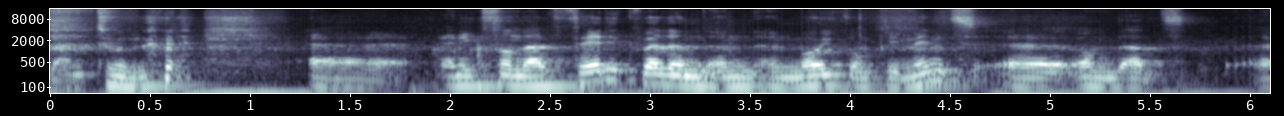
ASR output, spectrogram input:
dan toen. Eh, en ik vond dat feitelijk wel een, een, een mooi compliment, eh, omdat... eh,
